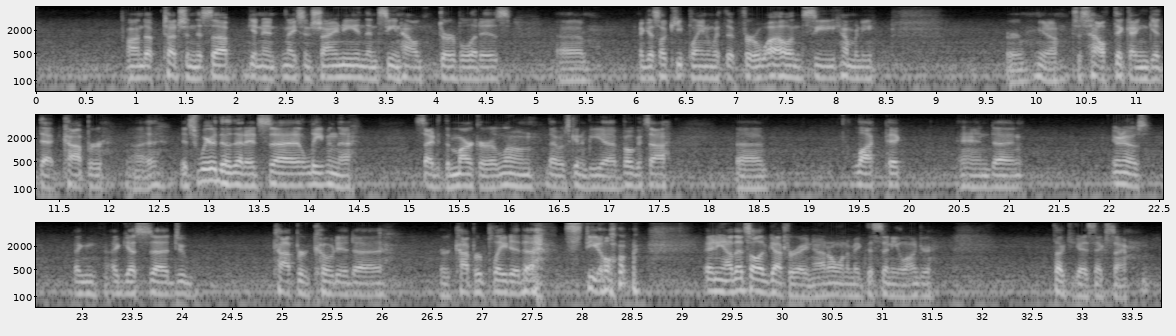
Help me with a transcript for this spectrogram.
I'll end up touching this up, getting it nice and shiny, and then seeing how durable it is. Um, I guess I'll keep playing with it for a while and see how many, or you know, just how thick I can get that copper. Uh, it's weird though that it's uh, leaving the side of the marker alone. That was going to be a Bogota uh, lockpick, and uh, who knows? I can, I guess, uh, do copper coated uh, or copper plated uh, steel. Anyhow, that's all I've got for right now. I don't want to make this any longer. Talk to you guys next time.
